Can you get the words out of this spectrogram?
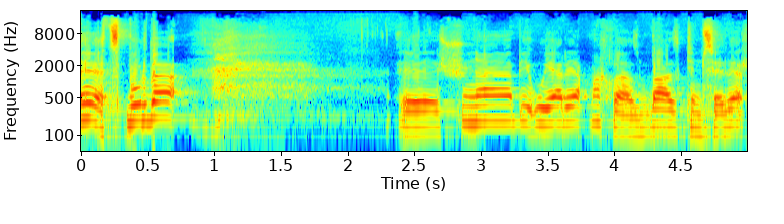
Evet, burada e, şuna bir uyar yapmak lazım. Bazı kimseler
